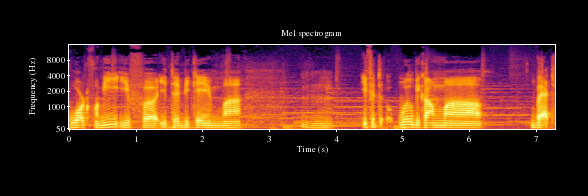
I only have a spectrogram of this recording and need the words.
work for me if uh, it became uh, mm, if it will become uh, bad.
